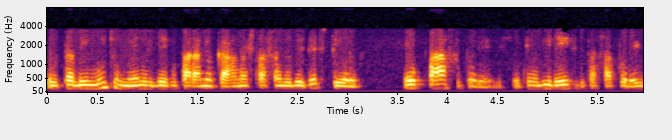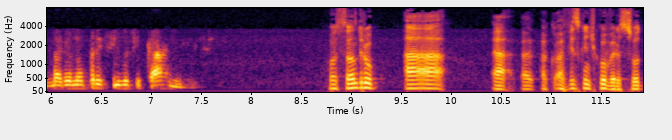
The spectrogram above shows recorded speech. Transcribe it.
eu também muito menos devo parar meu carro na estação do desespero. Eu passo por eles, eu tenho o direito de passar por eles, mas eu não preciso ficar neles. Rossandro, a, a, a, a vez que a gente conversou,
